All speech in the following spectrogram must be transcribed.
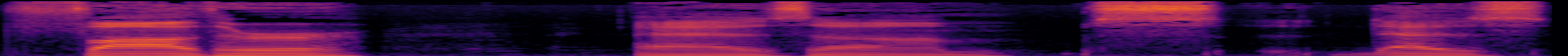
father, as um, as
